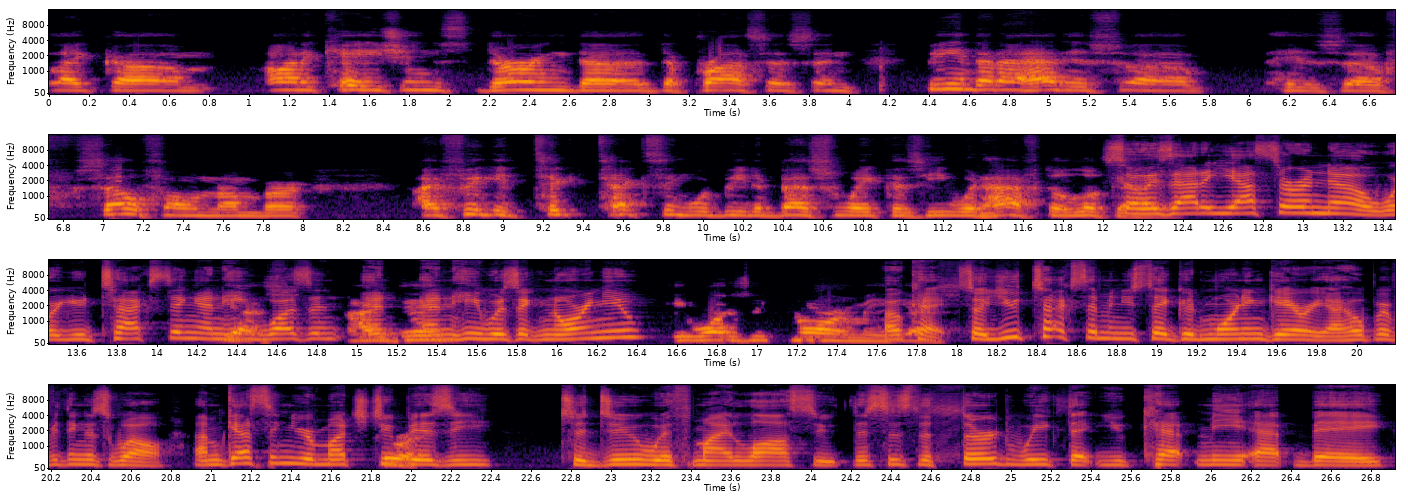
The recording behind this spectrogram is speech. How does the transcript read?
like um, on occasions during the the process and being that I had his uh, his uh, cell phone number I figured texting would be the best way because he would have to look at so is that a yes or a no? Were you texting and Yes, he wasn't and, and he was ignoring you? He was ignoring me. Okay, yes. so you text him and you say, Good morning, Gary. I hope everything is well. I'm guessing you're much too Correct. busy to do with my lawsuit. This is the third week that you kept me at bay.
